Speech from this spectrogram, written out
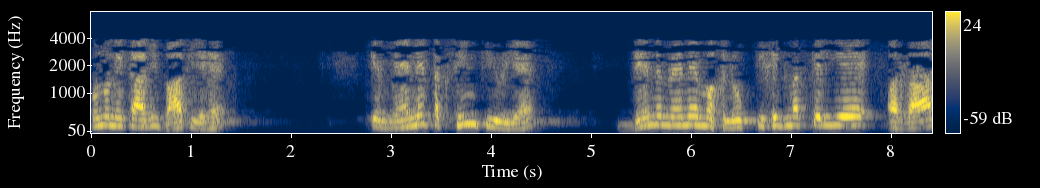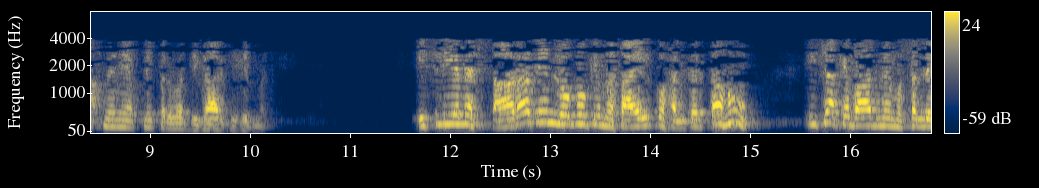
انہوں نے کہا جی بات یہ ہے کہ میں نے تقسیم کی ہوئی ہے۔ دن میں نے مخلوق کی خدمت کے لیے اور رات میں نے اپنے پروردگار کی خدمت اس لیے میں سارا دن لوگوں کے مسائل کو حل کرتا ہوں۔ عشاء کے بعد میں مسلح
